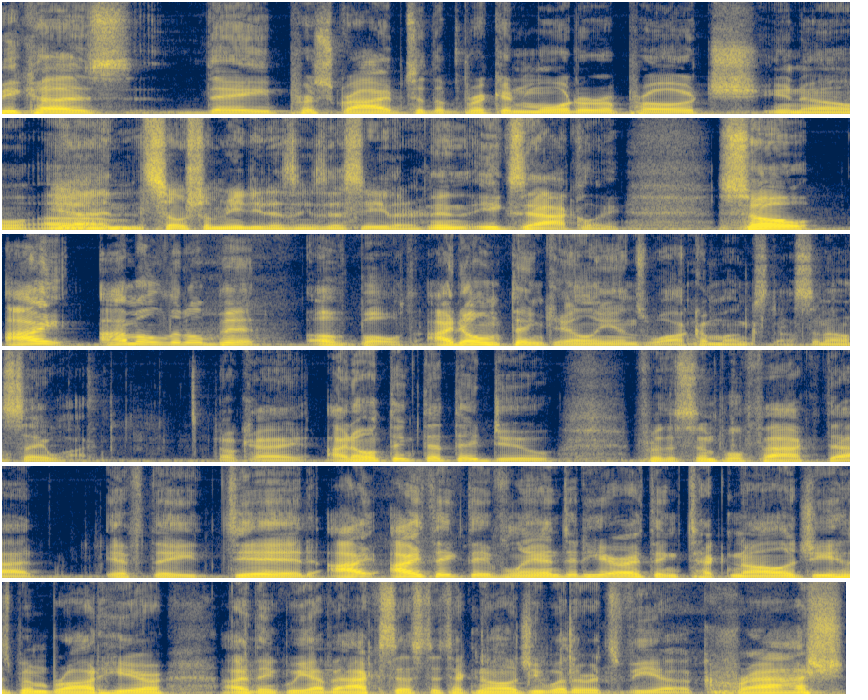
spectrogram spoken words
because they prescribe to the brick and mortar approach. You know, yeah um, and social media doesn't exist either And exactly. So I I'm a little bit of both. I don't think aliens walk amongst us, and I'll say why. Okay, I don't think that they do, for the simple fact that if they did, I, I think they've landed here. I think technology has been brought here. I think we have access to technology, whether it's via a crash,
